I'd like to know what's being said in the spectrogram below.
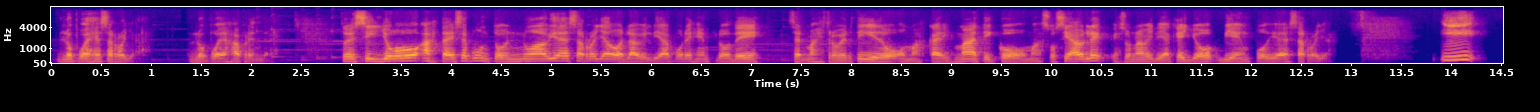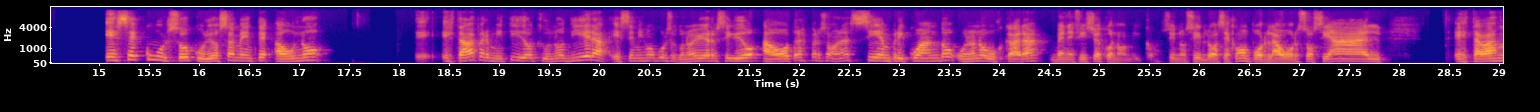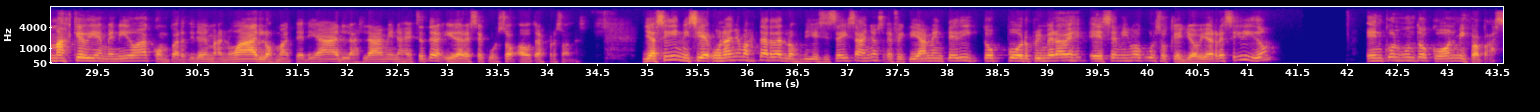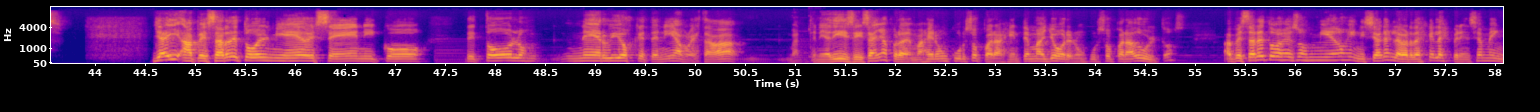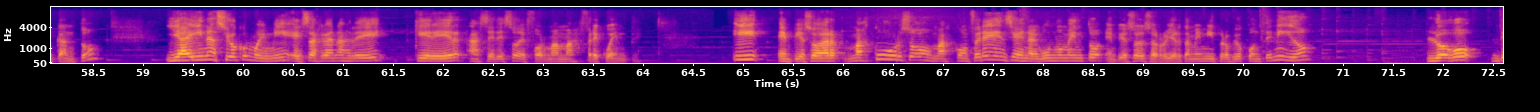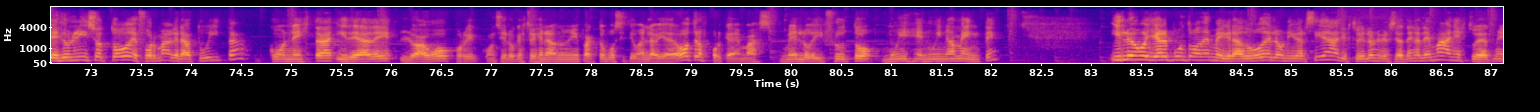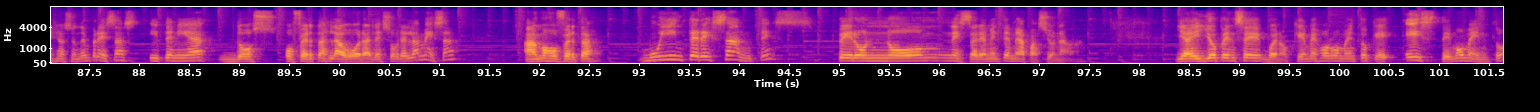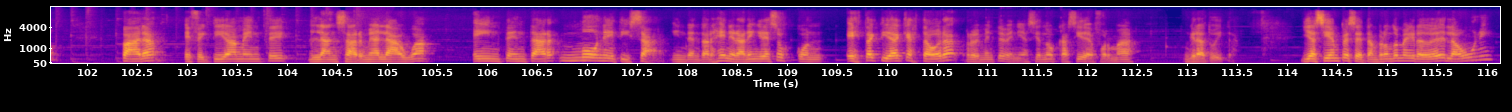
lo puedes desarrollar, lo puedes aprender. Entonces, si yo hasta ese punto no había desarrollado la habilidad, por ejemplo, de ser más extrovertido o más carismático o más sociable, es una habilidad que yo bien podía desarrollar. Y ese curso, curiosamente, a uno eh, estaba permitido que uno diera ese mismo curso que uno había recibido a otras personas siempre y cuando uno no buscara beneficio económico, sino si lo hacías como por labor social, estabas más que bienvenido a compartir el manual, los materiales, las láminas, etcétera, y dar ese curso a otras personas. Y así inicié un año más tarde, a los 16 años, efectivamente dicto por primera vez ese mismo curso que yo había recibido en conjunto con mis papás. Y ahí, a pesar de todo el miedo escénico, de todos los nervios que tenía, porque estaba, bueno, tenía 16 años, pero además era un curso para gente mayor, era un curso para adultos, a pesar de todos esos miedos iniciales, la verdad es que la experiencia me encantó. Y ahí nació como en mí esas ganas de querer hacer eso de forma más frecuente. Y empiezo a dar más cursos, más conferencias, en algún momento empiezo a desarrollar también mi propio contenido. Luego, desde un inicio, todo de forma gratuita, con esta idea de lo hago porque considero que estoy generando un impacto positivo en la vida de otros, porque además me lo disfruto muy genuinamente. Y luego llega el punto donde me graduó de la universidad. Yo estudié en la universidad en Alemania, estudié administración de empresas y tenía dos ofertas laborales sobre la mesa. Ambas ofertas muy interesantes, pero no necesariamente me apasionaban. Y ahí yo pensé, bueno, qué mejor momento que este momento para efectivamente lanzarme al agua e intentar monetizar, intentar generar ingresos con esta actividad que hasta ahora realmente venía haciendo casi de forma gratuita. Y así empecé, tan pronto me gradué de la uni,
